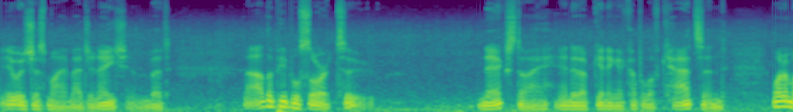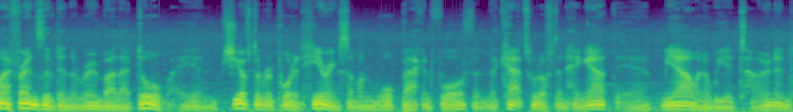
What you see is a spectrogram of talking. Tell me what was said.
it was just my imagination, but other people saw it too. Next, I ended up getting a couple of cats, and one of my friends lived in the room by that doorway, and she often reported hearing someone walk back and forth, and the cats would often hang out there, meow in a weird tone, and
